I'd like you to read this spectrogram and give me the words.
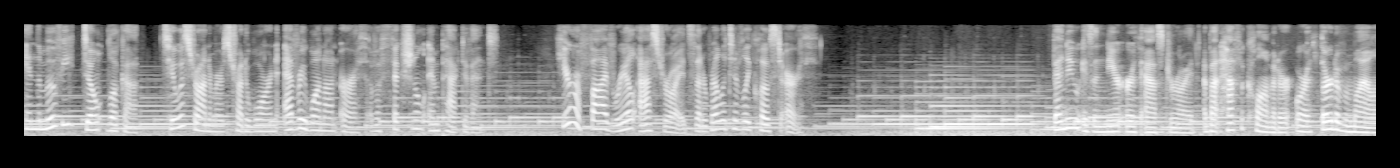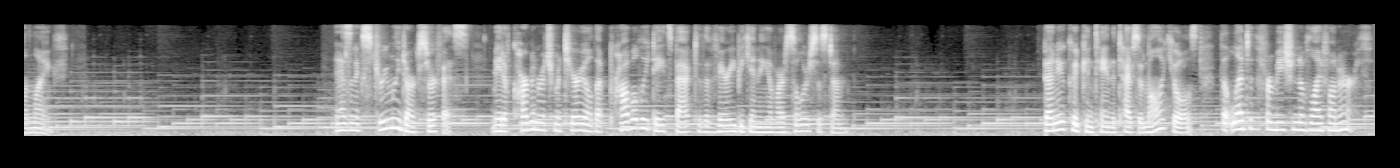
In the movie Don't Look Up, two astronomers try to warn everyone on Earth of a fictional impact event. Here are five real asteroids that are relatively close to Earth. Bennu is a near Earth asteroid, about half a kilometer or a third of a mile in length. It has an extremely dark surface, made of carbon rich material that probably dates back to the very beginning of our solar system. Bennu could contain the types of molecules that led to the formation of life on Earth.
